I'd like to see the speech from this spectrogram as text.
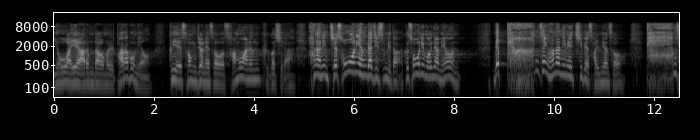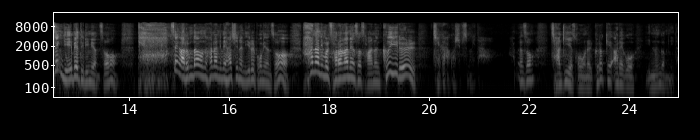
여호와의 아름다움을 바라보며 그의 성전에서 사모하는 그것이라. 하나님 제 소원이 한 가지 있습니다. 그 소원이 뭐냐면 내 평생 하나님의 집에 살면서 평생 예배 드리면서 평생 아름다운 하나님의 하시는 일을 보면서 하나님을 사랑하면서 사는 그 일을 제가 하고 싶습니다. 하면서 자기의 소원을 그렇게 아뢰고 있는 겁니다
